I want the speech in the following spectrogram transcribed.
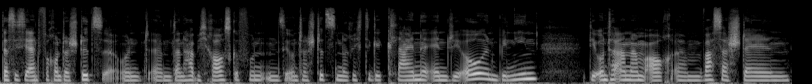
dass ich sie einfach unterstütze. Und ähm, dann habe ich rausgefunden, sie unterstützen eine richtige kleine NGO in Benin, die unter anderem auch ähm, Wasserstellen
